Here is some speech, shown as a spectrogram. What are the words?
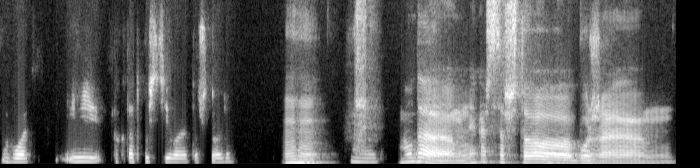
вот, и как-то отпустила это, что ли. Угу. Вот. Ну да, мне кажется, что, боже,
